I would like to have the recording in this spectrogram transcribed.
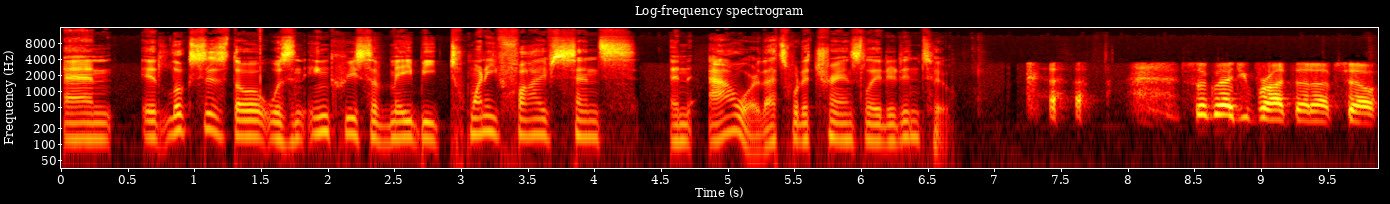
and it looks as though it was an increase of maybe 25 cents an hour. That's what it translated into. so glad you brought that up. So,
